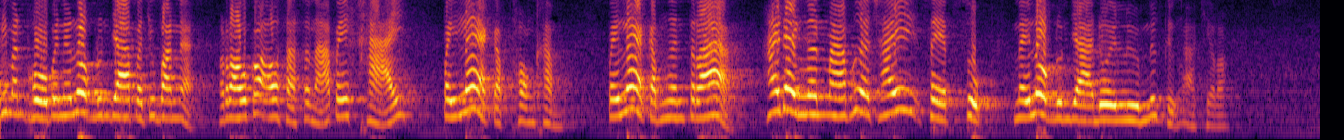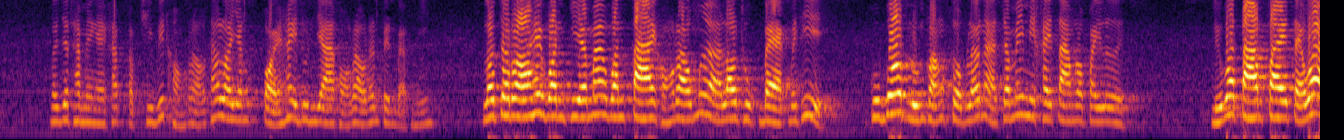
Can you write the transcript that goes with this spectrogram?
ที่มันโผล่ไปในโลกดุนยาปัจจุบันเนี่ยเราก็เอาศาสนาไปขายไปแลกกับทองคำไปแลกกับเงินตรา ให้ได้เงินมาเพื่อใช้เสพสุขในโลกดุนยาโดยลืมนึกถึงอาเคเราเราจะทำยังไงครับกับชีวิตของเรา ถ้าเรายังปล่อยให้ดุนยาของเรานั้นเป็นแบบนี้ เราจะรอให้วันเกียร์มาวันตายของเราเมื่อเราถูกแบกไปที่กูโบสหลุมฝังศพแล้วน่ะจะไม่มีใครตามเราไปเลย หรือว่าตามไปแต่ว่า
